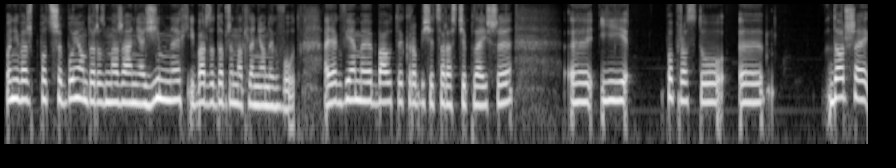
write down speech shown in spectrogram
ponieważ potrzebują do rozmnażania zimnych i bardzo dobrze natlenionych wód. A jak wiemy, Bałtyk robi się coraz cieplejszy y, i po prostu y, dorsze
